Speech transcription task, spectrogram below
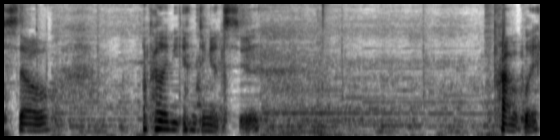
so I'll probably be ending it soon. Probably.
